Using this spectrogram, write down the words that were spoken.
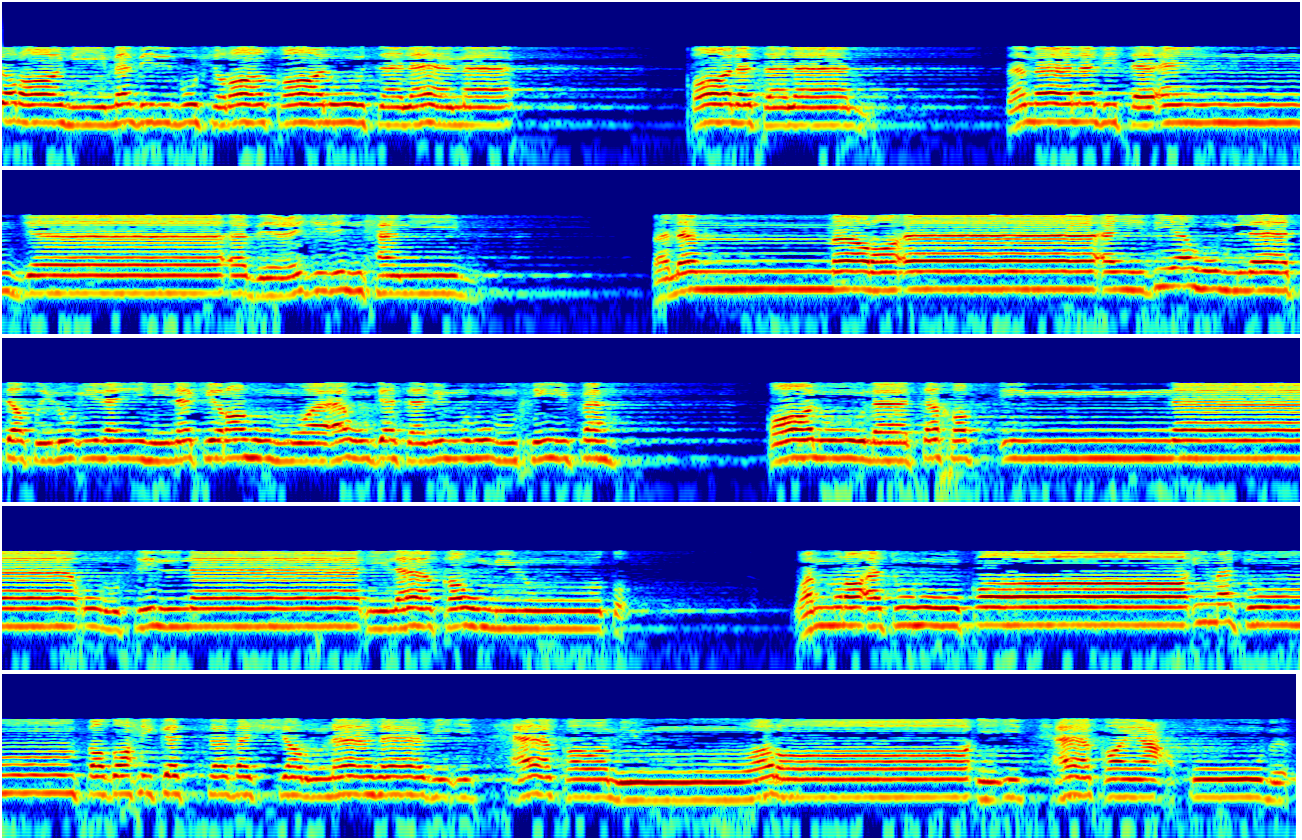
إبراهيم بالبشرى قالوا سلاما. قال سلام. فما لبث أن جاء بعجل حنيذ فلما رأى أيديهم لا تصل إليه نكرهم وأوجس منهم خيفة. قالوا لا تخف إنا أرسلنا إلى قوم لوط وامرأته قائمة فضحكت فبشرناها بإسحاق ومن وراء إسحاق يعقوب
